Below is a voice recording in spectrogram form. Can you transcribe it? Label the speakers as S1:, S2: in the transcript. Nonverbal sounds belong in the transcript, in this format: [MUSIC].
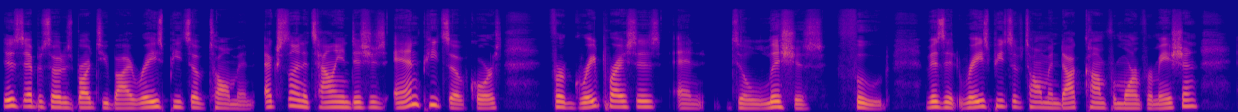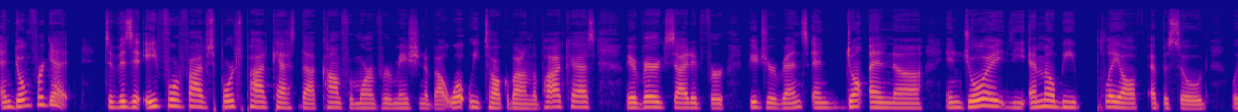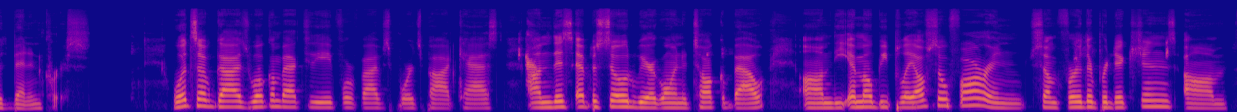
S1: This episode is brought to you by Ray's Pizza of Tallman. Excellent Italian dishes and pizza, of course, for great prices and delicious food. Visit rayspizzaoftallman.com for more information. And don't forget to visit 845sportspodcast.com for more information about what we talk about on the podcast. We are very excited for future events and don't and uh, enjoy the MLB playoff episode with Ben and Chris. What's up, guys? Welcome back to the 845 Sports Podcast. On this episode, we are going to talk about um, the MLB playoffs so far and some further predictions. Um,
